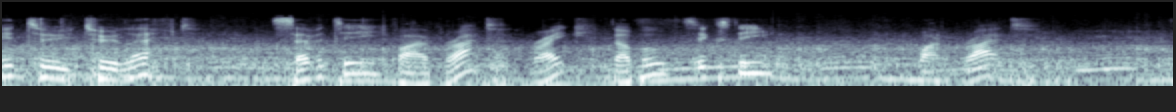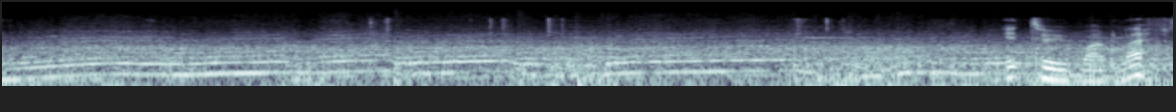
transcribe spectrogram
into 2 left, 70, 5 right, brake, double, 60, 1 right, into 1 left,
